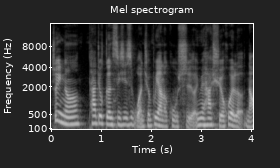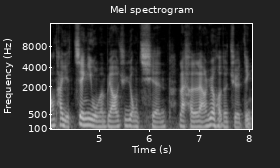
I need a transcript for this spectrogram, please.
所以呢，他就跟 CC 是完全不一样的故事了，因为他学会了，然后他也建议我们不要去用钱来衡量任何的决定。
